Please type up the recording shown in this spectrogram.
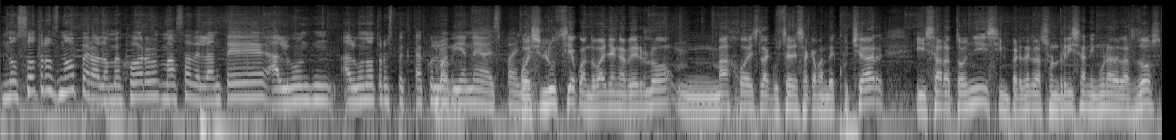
Nosotros no, pero a lo mejor más adelante algún, algún otro espectáculo viene a España. Pues Lucia, cuando vayan a verlo, mm, Majo es la que ustedes acaban de escuchar y Sara Toñi, sin perder la sonrisa, ninguna de las dos,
